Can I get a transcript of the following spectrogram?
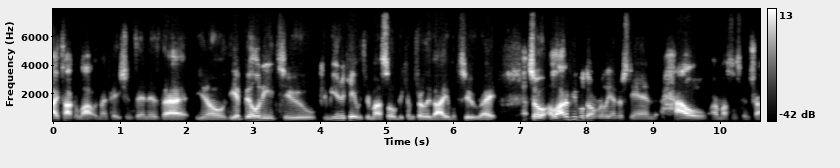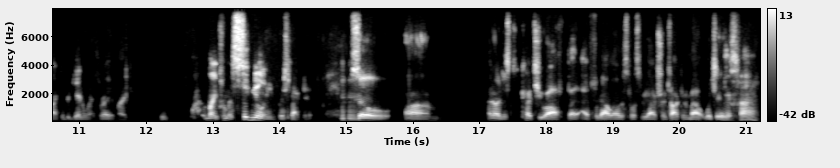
I talk a lot with my patients in is that, you know, the ability to communicate with your muscle becomes really valuable too, right? Yep. So a lot of people don't really understand how our muscles contract to begin with, right? Like like from a signaling perspective. Mm-hmm. So um I know I just cut you off, but I forgot what I was supposed to be actually talking about, which is um,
